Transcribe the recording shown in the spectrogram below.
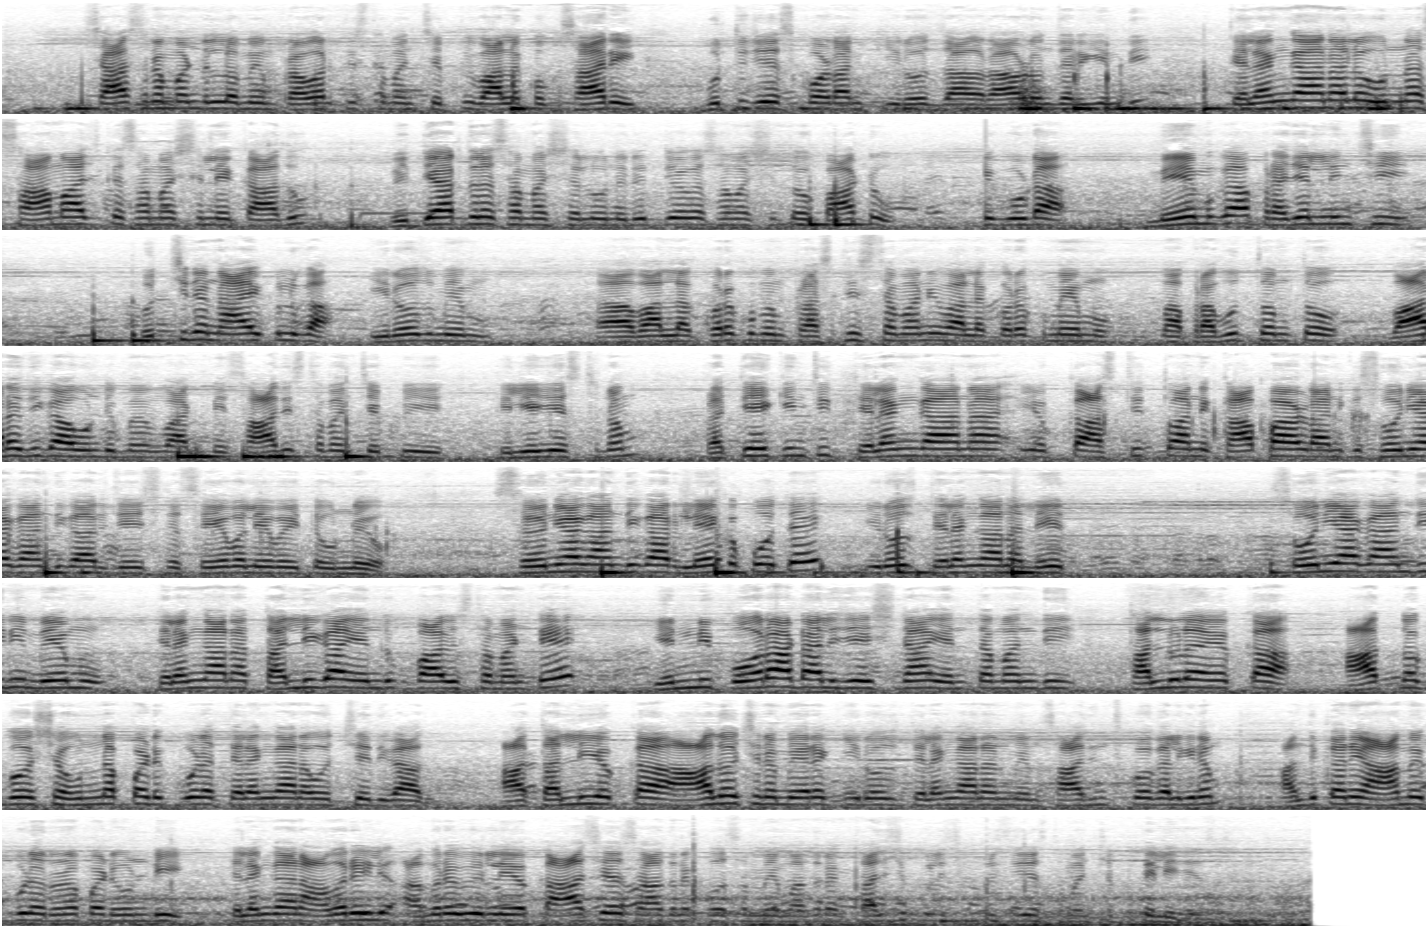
శాసనమండలిలో మేము ప్రవర్తిస్తామని చెప్పి వాళ్ళకు ఒకసారి గుర్తు చేసుకోవడానికి ఈరోజు రావడం జరిగింది. తెలంగాణలో ఉన్న సామాజిక సమస్యలే కాదు విద్యార్థుల సమస్యలు నిరుద్యోగ సమస్యతో పాటు కూడా మేముగా ప్రజల నుంచి వచ్చిన నాయకులుగా ఈరోజు మేము వాళ్ళ కొరకు మేము ప్రశ్నిస్తామని వాళ్ళ కొరకు మేము మా ప్రభుత్వంతో వారధిగా ఉండి మేము వాటిని సాధిస్తామని చెప్పి తెలియజేస్తున్నాం. ప్రత్యేకించి తెలంగాణ యొక్క అస్తిత్వాన్ని కాపాడడానికి సోనియా గాంధీ గారు చేసిన సేవలు ఏవైతే ఉన్నాయో సోనియా గాంధీ గారు లేకపోతే ఈరోజు తెలంగాణ లేదు. సోనియా గాంధీని మేము తెలంగాణ తల్లిగా ఎందుకు భావిస్తామంటే ఎన్ని పోరాటాలు చేసినా ఎంతమంది తల్లుల యొక్క ఆత్మఘోష ఉన్నప్పటికి కూడా తెలంగాణ వచ్చేది కాదు. ఆ తల్లి యొక్క ఆలోచన మేరకు ఈరోజు తెలంగాణను మేము సాధించుకోగలిగినాం. అందుకని ఆమెకు కూడా రుణపడి ఉండి తెలంగాణ అమరవీరు అమరవీరుల యొక్క ఆశయ సాధన కోసం మేము అందరం కలిసి పులిసి కృషి చేస్తామని చెప్పి తెలియజేస్తున్నాం.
